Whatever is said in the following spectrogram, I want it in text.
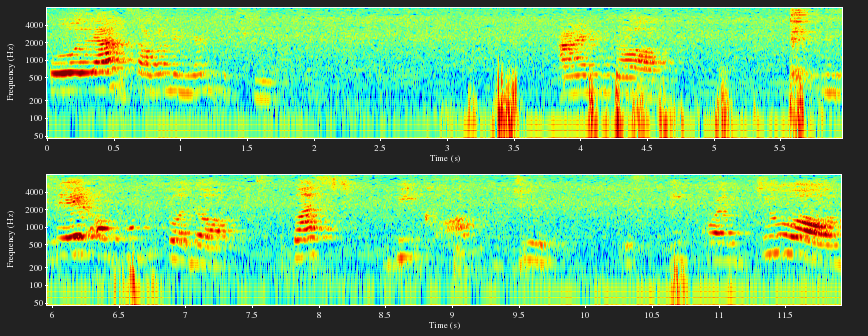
four lakh seven hundred sixteen. And uh, the sale of books for the first week of June is equal to uh,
